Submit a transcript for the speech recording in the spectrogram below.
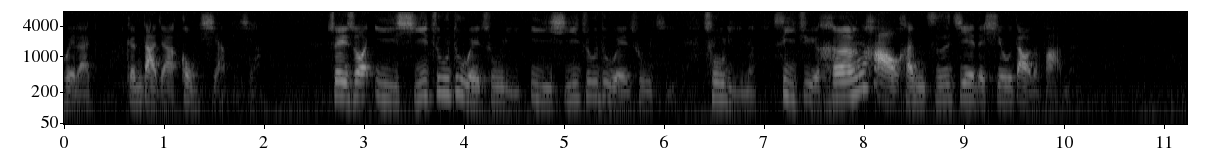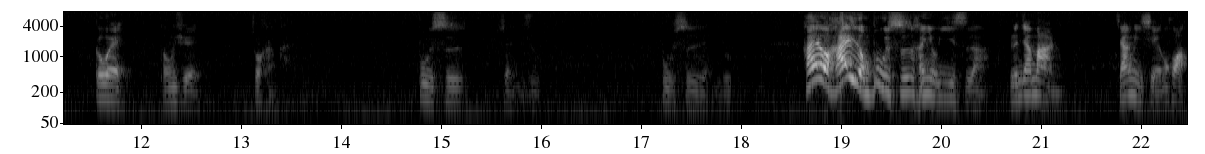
会，来跟大家共享一下。所以说，以习诸度为出离，以习诸度为出题。出离呢，是一句很好、很直接的修道的法门。各位同学，做看看。布施忍辱，布施忍辱。还有还有一种布施很有意思啊，人家骂你，讲你闲话，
